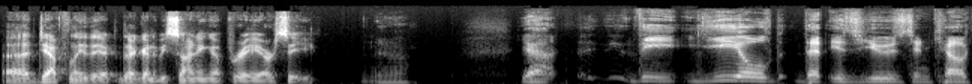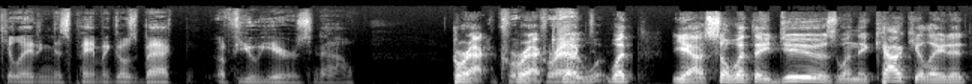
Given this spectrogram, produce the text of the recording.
Uh, definitely, they're, they're going to be signing up for ARC. Yeah. Yeah. The yield that is used in calculating this payment goes back a few years now. Correct. correct. correct. Uh, what? Yeah. So what they do is when they calculate it,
